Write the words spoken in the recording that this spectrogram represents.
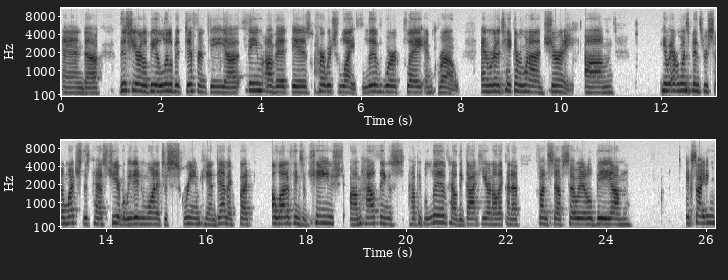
and uh, this year it'll be a little bit different. The uh, theme of it is Harwich Life, live, work, play, and grow. And we're gonna take everyone on a journey. Um, you know, everyone's been through so much this past year, but we didn't want it to scream pandemic, but a lot of things have changed, um, how things, how people live, how they got here and all that kind of fun stuff. So it'll be, um, exciting.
